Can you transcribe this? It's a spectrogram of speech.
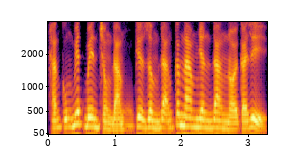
hắn cũng biết bên trong đám kia dâm đãng các nam nhân đang nói cái gì.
